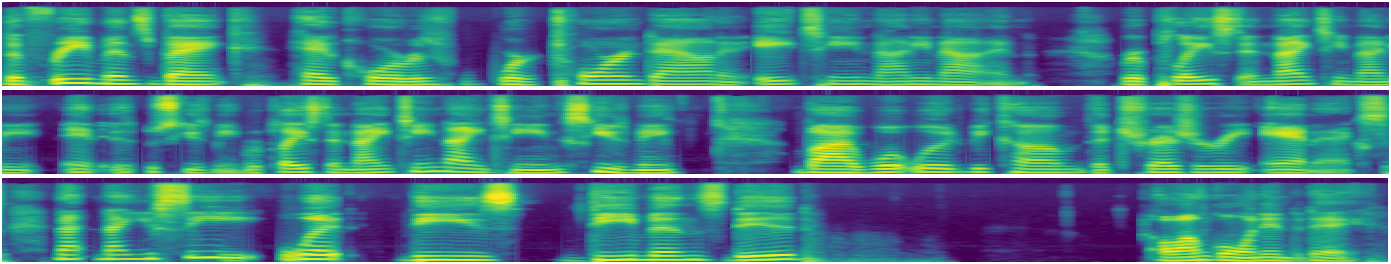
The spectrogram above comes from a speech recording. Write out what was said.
The Freedmen's Bank headquarters were torn down in 1899, replaced in 1990 eh, excuse me, replaced in 1919, excuse me, by what would become the Treasury Annex. Now now you see what these demons did? Oh, I'm going in today.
